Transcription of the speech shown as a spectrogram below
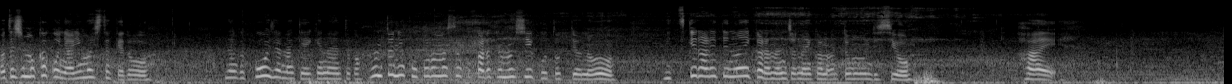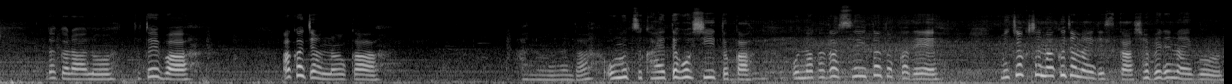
私も過去にありましたけどなんかこうじゃなきゃいけないとか本当に心の底から楽しいことっていうのを見つけられてないからなんじゃないかなって思うんですよ。はい。だからあの例えば赤ちゃんなんかあのなんだ？おむつ変えてほしいとかお腹が空いたとかでめちゃくちゃ泣くじゃないですか喋れない分。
